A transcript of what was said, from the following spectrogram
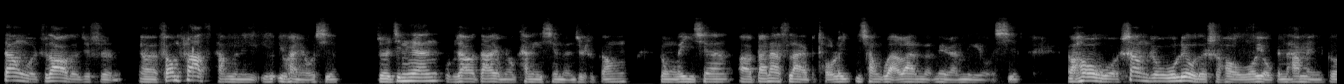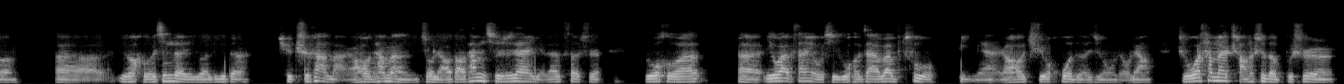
但我知道的就是，呃，Fun Plus 他们的一一款游戏，就是今天我不知道大家有没有看那个新闻，就是刚融了一千，呃，Binance Lab 投了一千五百万的美元的那个游戏。然后我上周六的时候，我有跟他们一个，呃，一个核心的一个 leader 去吃饭吧，然后他们就聊到，他们其实现在也在测试如何，呃，一个 Web 三游戏如何在 Web two 里面，然后去获得这种流量，只不过他们尝试的不是。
